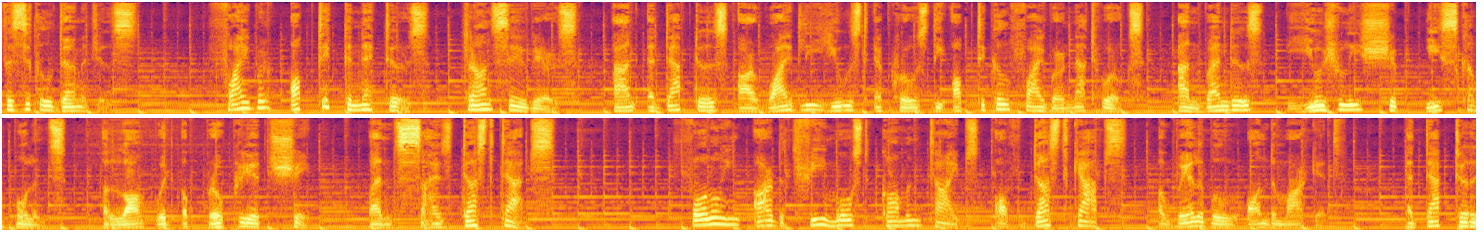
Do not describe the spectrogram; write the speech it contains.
physical damages. Fiber optic connectors, transceivers, and adapters are widely used across the optical fiber networks and vendors usually ship these components along with appropriate shape and size dust caps. Following are the three most common types of dust caps available on the market. Adapter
